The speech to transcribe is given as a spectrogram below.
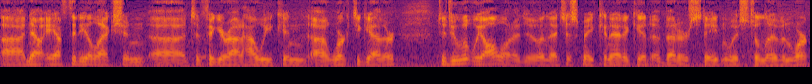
uh, now after the election uh, to figure out how we can uh, work together to do what we all want to do, and that just make Connecticut a better state in which to live and work.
